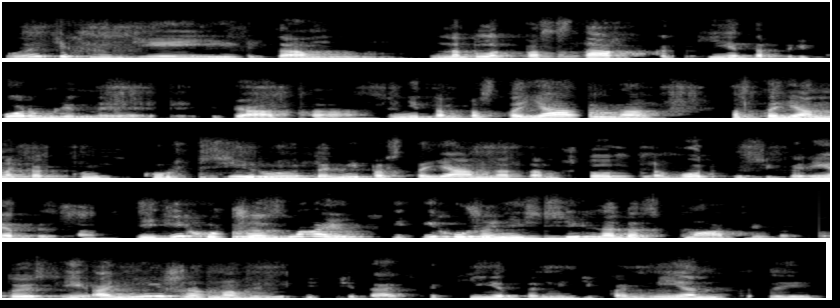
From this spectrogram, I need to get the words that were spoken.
У этих людей там на блокпостах какие-то прикормленные ребята. Они там постоянно, постоянно как курсируют, они постоянно там что-то, водку, сигареты там. И их уже знают, и их уже не сильно досматривают. То есть и они же могли передать какие-то медикаменты,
